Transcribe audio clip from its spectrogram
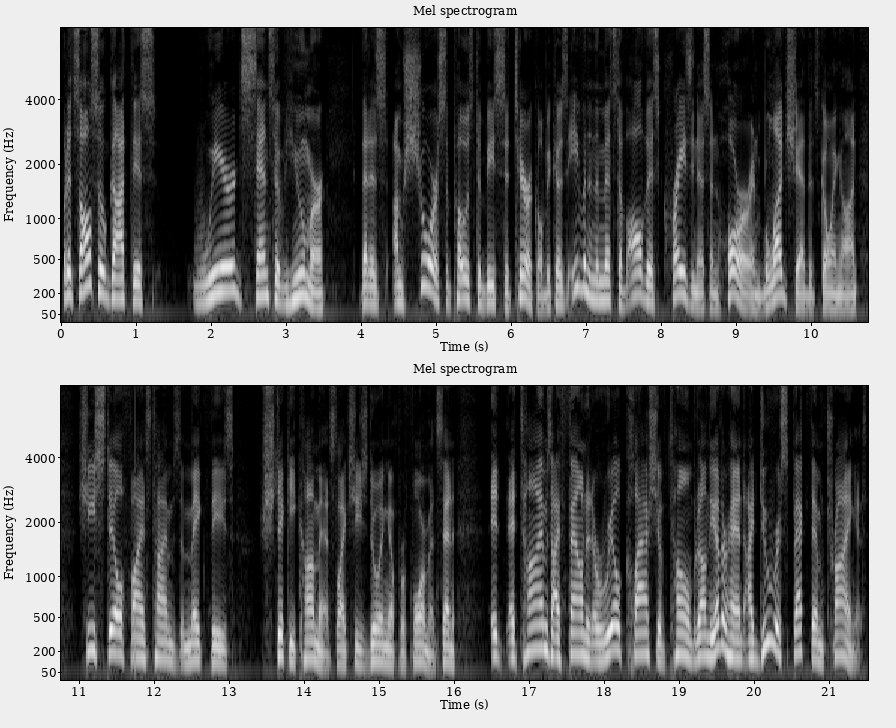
but it's also got this weird sense of humor that is, I'm sure, supposed to be satirical because even in the midst of all this craziness and horror and bloodshed that's going on, she still finds times to make these shticky comments like she's doing a performance. And it, at times I found it a real clash of tone, but on the other hand, I do respect them trying it.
